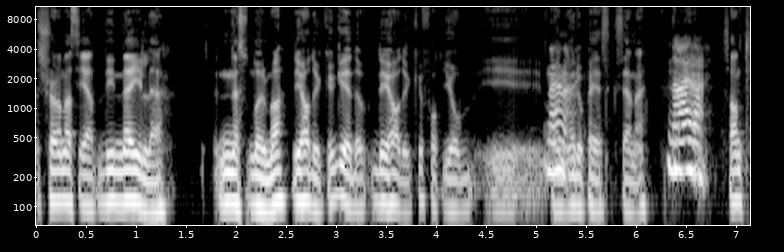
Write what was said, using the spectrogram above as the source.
selv om jeg sier at de nailer Nessun Norma, de hadde jo ikke, greid, de hadde jo ikke fått jobb i, på Nei, en europeisk scene. Nei, nei. Sant?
